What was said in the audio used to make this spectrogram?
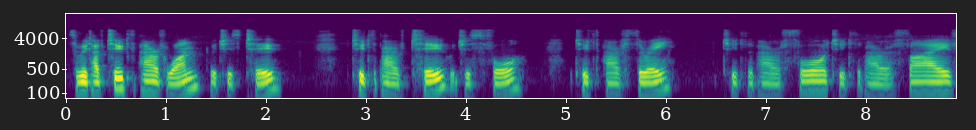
So we'd have two to the power of one, which is two, two to the power of two, which is four, two to the power of three, 2 to the power of 4, 2 to the power of 5,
